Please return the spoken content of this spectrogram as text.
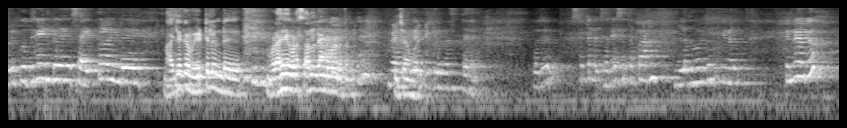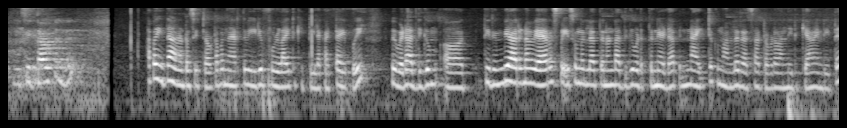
ഒരു കുതിരയുണ്ട് സൈക്കിളുണ്ട് ബാക്കിയൊക്കെ വീട്ടിലുണ്ട്. ഇവിടെ ഇവിടെ സ്ഥലമില്ലാണ്ട് ഇവിടെ എടുത്തു വെച്ചാൽ മതി. സ്ഥലം. ഒരു സെറ്റപ്പ് ചെറിയ സെറ്റപ്പാണ് ഞങ്ങൾ പിന്നെ ഒരു സിറ്റ് ഔട്ട് ഉണ്ട്. അപ്പോൾ ഇതാണ് കേട്ടോ സിറ്റ് ഔട്ട് അപ്പോൾ നേരത്തെ വീഡിയോ ഫുള്ളായിട്ട് കിട്ടിയില്ല. കട്ടായിപ്പോയി. അപ്പോൾ ഇവിടെ അധികം തിരുമ്പി ആരണം വേറെ സ്പേസ് ഒന്നും ഇല്ലാത്തതുകൊണ്ട് അധികം ഇവിടെ തന്നെ ഇടുക പിന്നെ നൈറ്റൊക്കെ നല്ല രസമാട്ടോ ഇവിടെ വന്നിരിക്കാൻ വേണ്ടിയിട്ട്.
